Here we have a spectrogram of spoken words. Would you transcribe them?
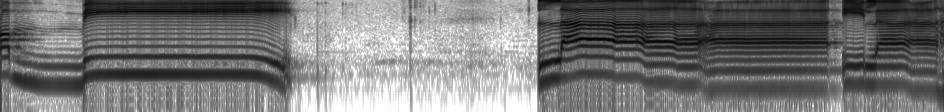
রব্বি لا إله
